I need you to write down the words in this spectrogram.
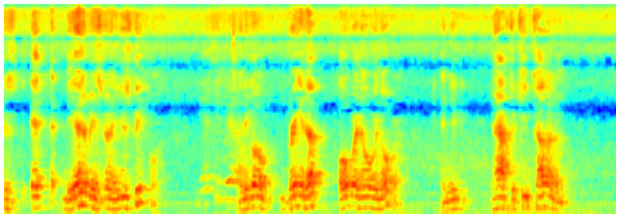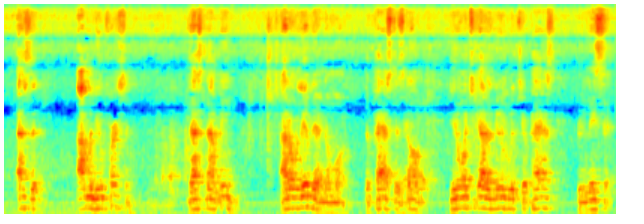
Because the enemy is going to use people. Yes, he will. And they go bring it up over and over and over. And you have to keep telling them, that's it. I'm a new person. That's not me. I don't live there no more. The past is gone. You know what you got to do with your past? Release it.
